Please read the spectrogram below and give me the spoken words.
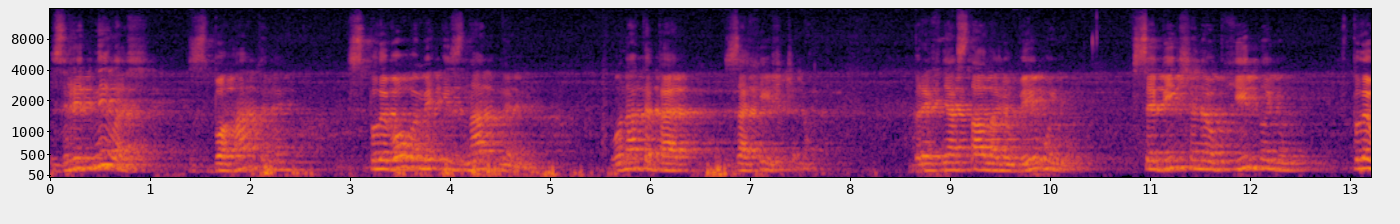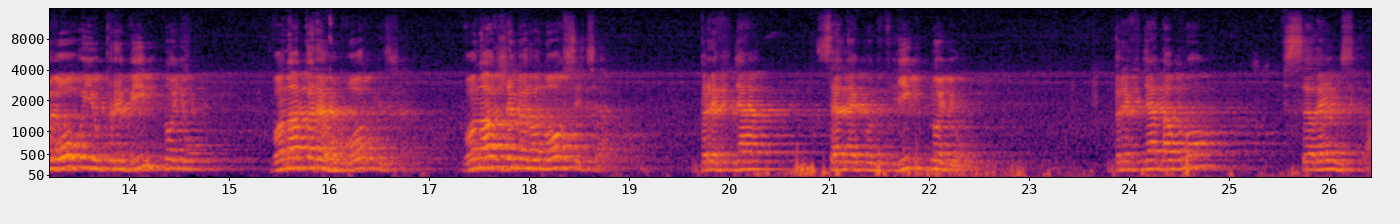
Зріднилась з багатими, з впливовими і знатними. Вона тепер захищена. Брехня стала любимою, все більше необхідною, впливовою, привітною. Вона переговорниця, вона вже мироносиця. Брехня це не конфліктною. Брехня давно вселенська,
